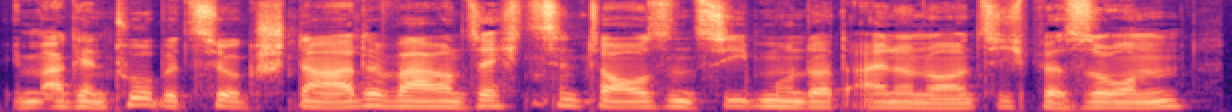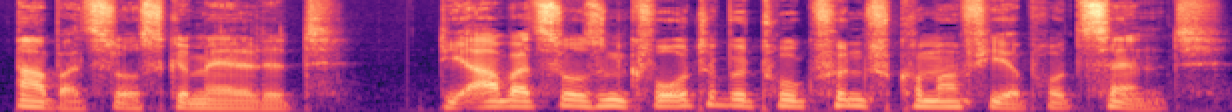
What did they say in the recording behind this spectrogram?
Im Agenturbezirk Stade waren 16.791 Personen arbeitslos gemeldet. Die Arbeitslosenquote betrug 5,4 Prozent.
